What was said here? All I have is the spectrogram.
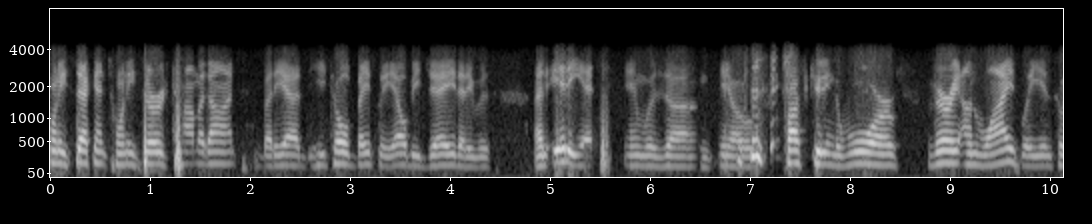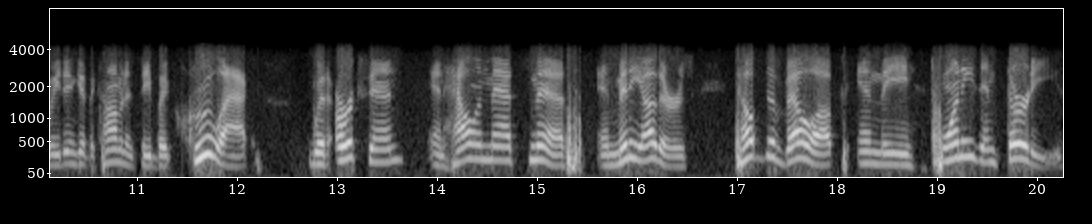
22nd, 23rd commandant. But he had he told basically LBJ that he was an idiot and was uh, you know prosecuting the war very unwisely, and so he didn't get the commandancy. But Krulak, with Erskine and Howlin' Mad Smith and many others, helped develop in the 20s and 30s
